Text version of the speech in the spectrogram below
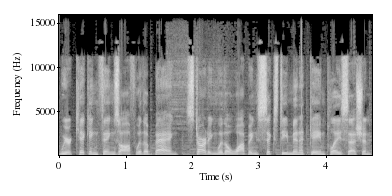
We're kicking things off with a bang, starting with a whopping 60-minute gameplay session.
